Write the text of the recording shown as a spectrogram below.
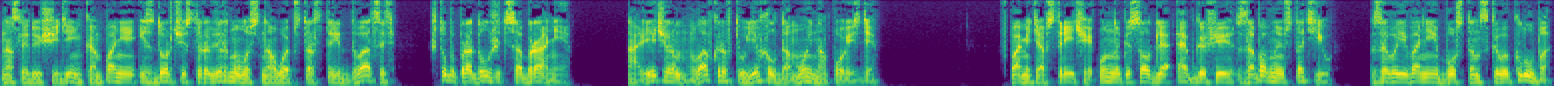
На следующий день компания из Дорчестера вернулась на Уэбстер-стрит 20, чтобы продолжить собрание, а вечером Лавкрафт уехал домой на поезде. В память о встрече он написал для Эбгафи забавную статью, завоевание бостонского клуба,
